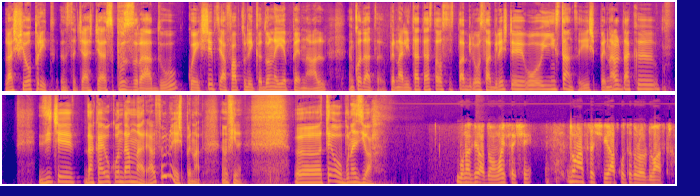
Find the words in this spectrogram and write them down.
l-aș fi oprit. Însă ceea ce a spus Radu, cu excepția faptului că, domnule, e penal, încă o dată, penalitatea asta o, să stabile, o stabilește o instanță. Ești penal dacă zice, dacă ai o condamnare. Altfel nu ești penal. În fine. Uh, Teo, bună ziua! Bună ziua, domnul Moise și dumneavoastră și ascultătorilor dumneavoastră.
